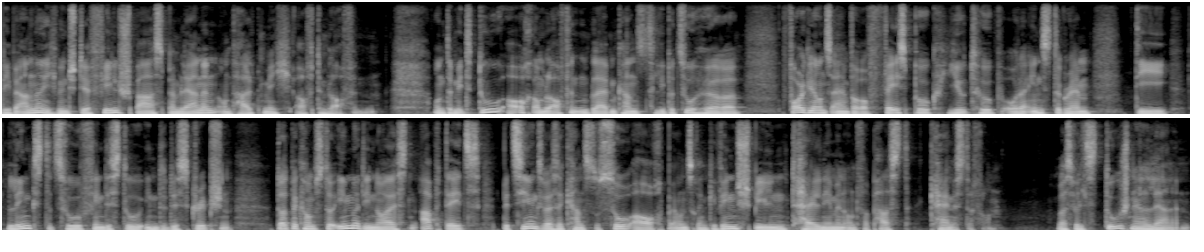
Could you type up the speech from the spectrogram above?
Liebe Anna, ich wünsche dir viel Spaß beim Lernen und halt mich auf dem Laufenden. Und damit du auch am Laufenden bleiben kannst, lieber Zuhörer, folge uns einfach auf Facebook, YouTube oder Instagram. Die Links dazu findest du in der Description. Dort bekommst du immer die neuesten Updates, beziehungsweise kannst du so auch bei unseren Gewinnspielen teilnehmen und verpasst keines davon. Was willst du schnell lernen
